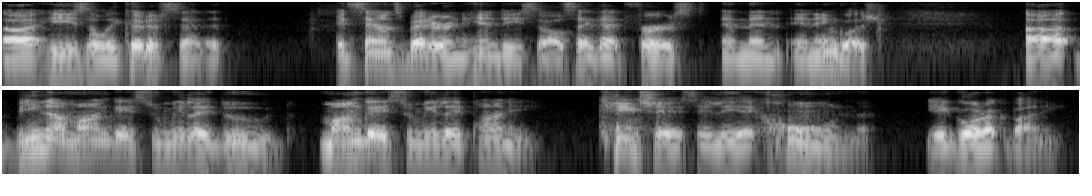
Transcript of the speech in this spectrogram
uh, he easily could have said it it sounds better in Hindi, so I'll say that first and then in English. Uh, Bina mange sumile dud, mange sumile pani, kenche se liye khun, ye gorakbani. Hmm.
